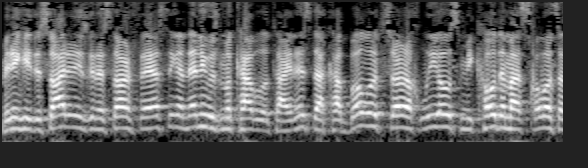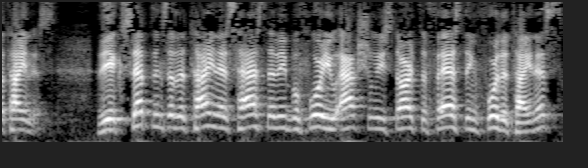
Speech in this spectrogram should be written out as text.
Meaning he decided he's going to start fasting and then he was makabel tinus. Da kabbalah tzarach lios mikodem ascholos atinus. The acceptance of the tainus has to be before you actually start the fasting for the tainus.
